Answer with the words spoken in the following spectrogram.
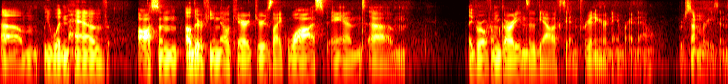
Um, we wouldn't have awesome other female characters like Wasp and um, the girl from Guardians of the Galaxy. I'm forgetting her name right now for some reason.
